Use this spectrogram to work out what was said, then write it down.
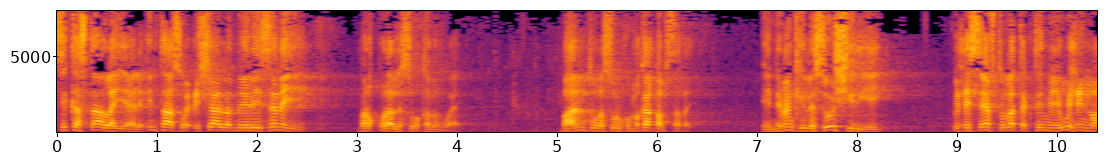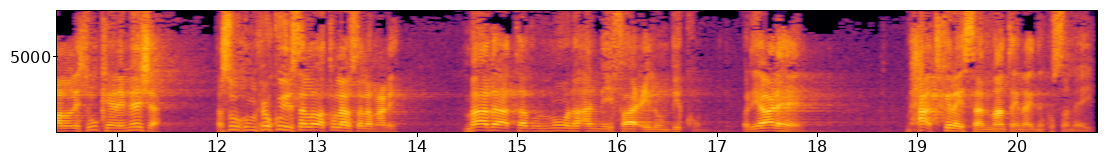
Si kastaa la yeelay. Intaasoo cishaa la meeraysanayay mar qura la soo qaban waayo maalintuu rasuulku maka qabsaday. Ee nimankii la soo shiriyey wixii seeftu la tagtay miy wixii noola laysugu keenay meesha? Rasuulku muxuu ku yidhi salawaatu ullahi wasalaamu calayh maada tadunnuuna anii faacilun bikum? Waryaadhaheen maxaad filaysaan maanta inaan idinku sameeyo?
